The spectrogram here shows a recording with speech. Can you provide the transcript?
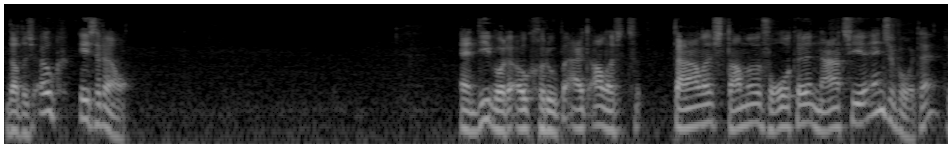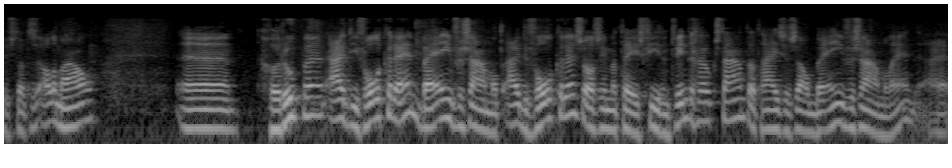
Dat is ook Israël. En die worden ook geroepen uit alle talen, stammen, volken, naties enzovoort. Hè? Dus dat is allemaal uh, geroepen uit die volkeren, hè? bijeen verzameld uit de volkeren, zoals in Matthäus 24 ook staat, dat hij ze zal bijeen verzamelen. Hè? Eh,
